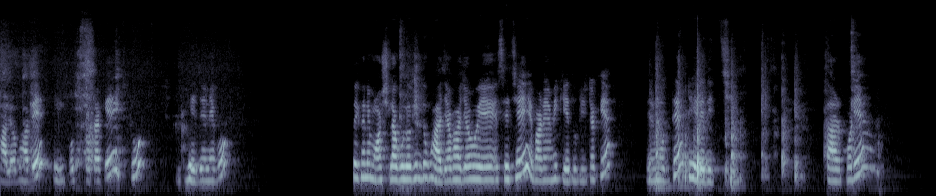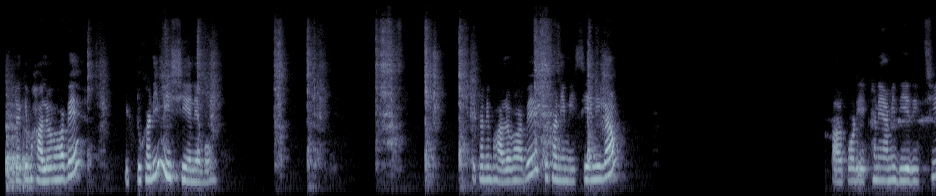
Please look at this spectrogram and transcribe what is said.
ভালোভাবে তিল পোস্তটাকে একটু ভেজে নেব। তো এখানে মশলাগুলো কিন্তু ভাজা ভাজা হয়ে এসেছে। এবারে আমি কেতুরিটাকে এর মধ্যে ঢেলে দিচ্ছি। তারপরে এটাকে ভালোভাবে একটুখানি মিশিয়ে নেব। এখানে ভালোভাবে একটুখানি মিশিয়ে নিলাম। তারপরে এখানে আমি দিয়ে দিচ্ছি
